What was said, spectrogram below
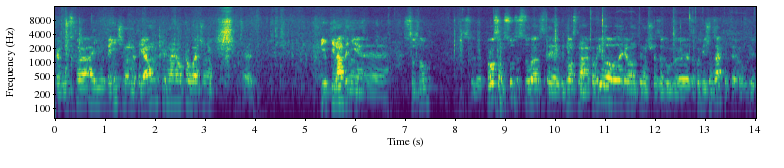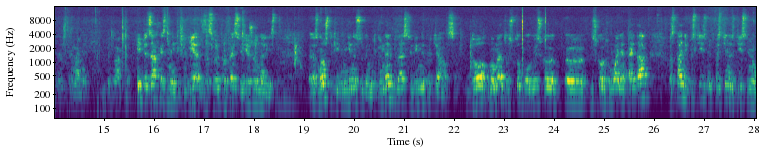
Кривузького АЮ та іншими матеріалами кримінального провадження, е, які надані е, суду С- Просимо суд застосувати відносно Гаврілова Валерія Валентиновича за- е, запобіжні заходи у вигляді тримання під вартою. Мій підзахисний є за свою професію, є журналіст. Е, Знову ж таки, він є несудимий. До кримінальної відповідальності він не притягувався. До моменту вступу у військове, е, військове формування Айдар останній постійно, постійно здійснював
